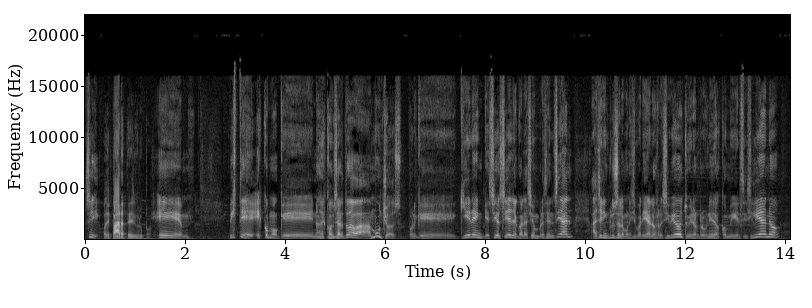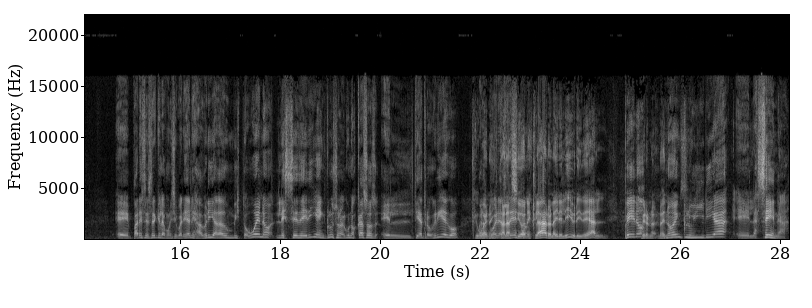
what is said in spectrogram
Sí, O de parte del grupo. Eh, Viste, es como que nos desconcertó a, muchos, porque quieren que sí o sí haya colación presencial. Ayer incluso la municipalidad los recibió, estuvieron reunidos con Miguel Siciliano. Eh, parece ser que la municipalidad les habría dado un visto bueno, les cedería incluso en algunos casos el teatro griego. Qué bueno, instalaciones, claro, al aire libre, ideal. Pero, pero no- no, no en- incluiría eh, la cena,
